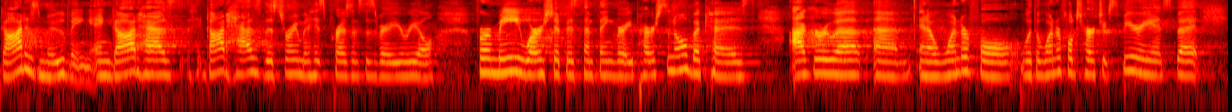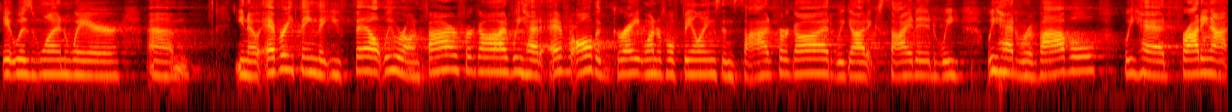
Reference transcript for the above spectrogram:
God is moving and God has, God has this room and His presence is very real. For me, worship is something very personal because I grew up um, in a wonderful, with a wonderful church experience, but it was one where um, you know, everything that you felt. We were on fire for God. We had every, all the great, wonderful feelings inside for God. We got excited. We, we had revival. We had Friday night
